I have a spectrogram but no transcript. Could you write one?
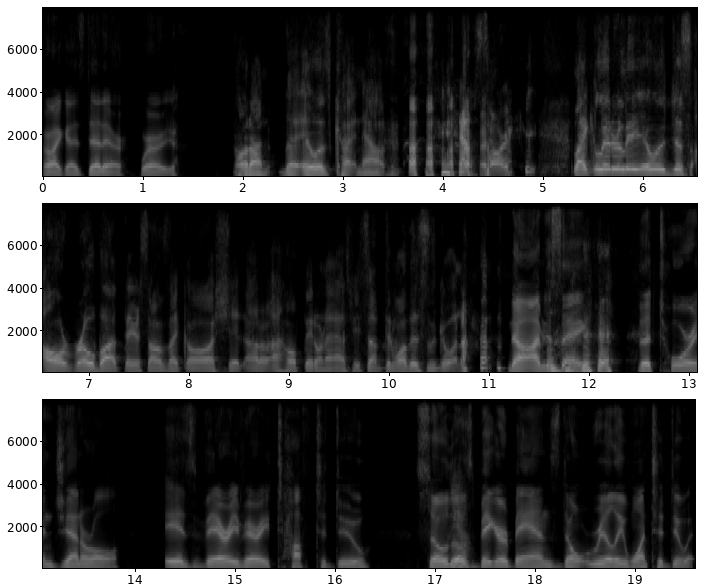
All right, guys, dead air. Where are you? Hold on, the, it was cutting out. I'm sorry. like literally, it was just all robot there. So I was like, oh shit. I don't. I hope they don't ask me something while this is going on. No, I'm just saying the tour in general is very, very tough to do. So Yeah. those bigger bands don't really want to do it.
